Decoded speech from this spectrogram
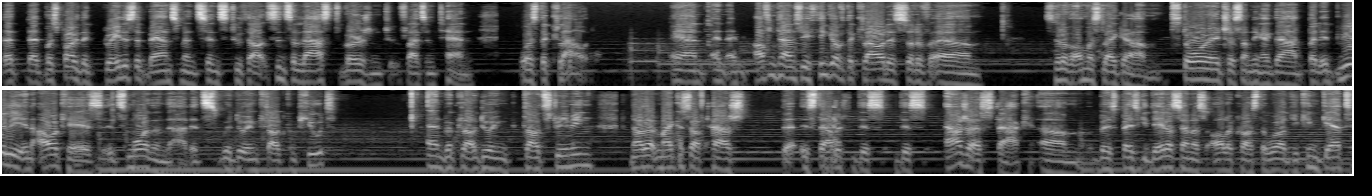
that that was probably the greatest advancement since 2000 since the last version to flight sim 10 was the cloud. And and and oftentimes we think of the cloud as sort of um, sort of almost like um, storage or something like that but it really in our case it's more than that. It's we're doing cloud compute and we're cloud doing cloud streaming. Now that microsoft has established this this azure stack um, basically data centers all across the world you can get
